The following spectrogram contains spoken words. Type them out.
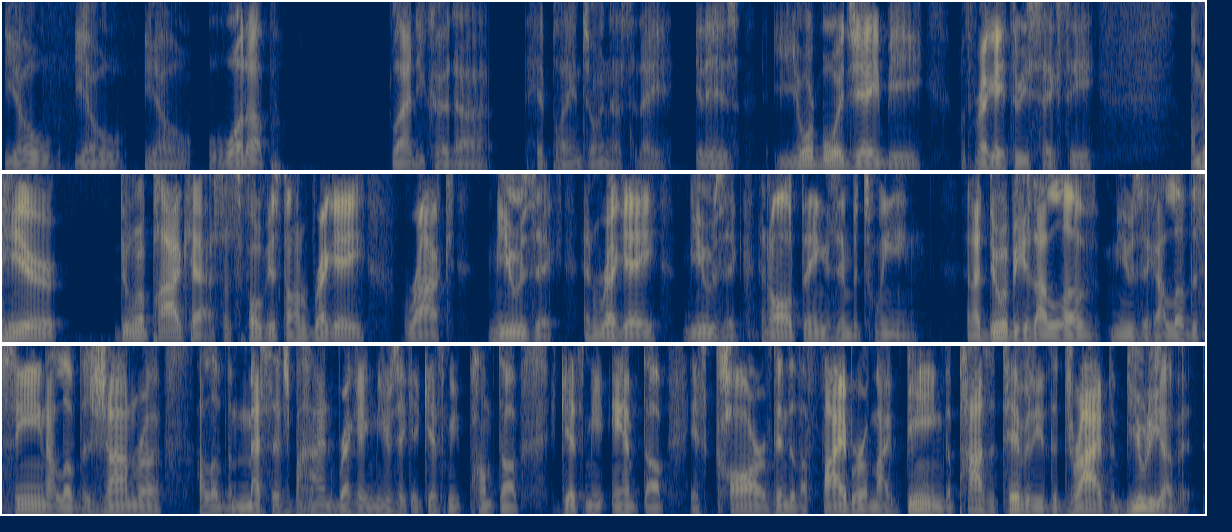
Yo, yo, yo. What up? Glad you could uh, hit play and join us today. It is your boy JB with Reggae 360. I'm here doing a podcast that's focused on reggae, rock, music, and reggae music and all things in between. And I do it because I love music. I love the scene. I love the genre. I love the message behind reggae music. It gets me pumped up. It gets me amped up. It's carved into the fiber of my being, the positivity, the drive, the beauty of it.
